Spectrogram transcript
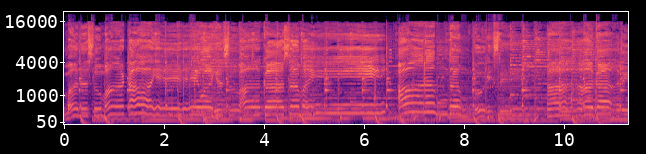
మనసు మాటాయే. వయసు ఆకాశమై ఆనందం కురిసే ఆ గాలి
